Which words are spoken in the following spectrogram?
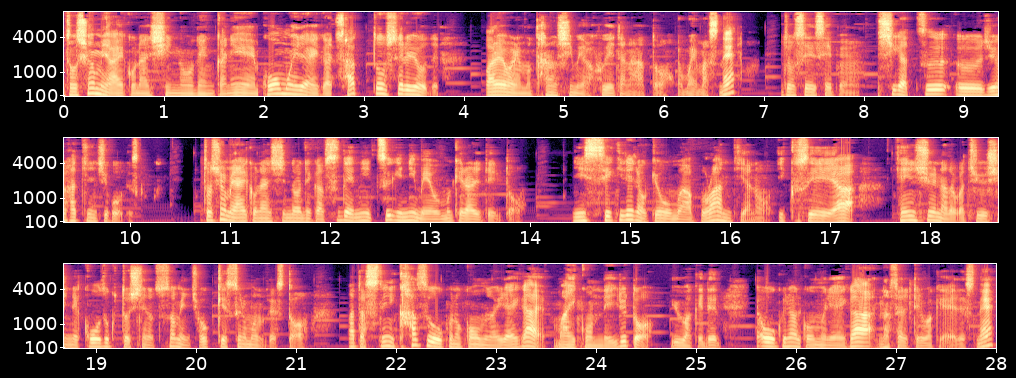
年宮愛子内親王殿下に公務依頼が殺到してるようで、我々も楽しみが増えたなと思いますね。女性セブン、4月18日号ですか。年宮愛子内親王殿下はすでに次に目を向けられていると。日赤での業務はボランティアの育成や研修などが中心で皇族としての務めに直結するものですと。またすでに数多くの公務の依頼が舞い込んでいるというわけで、多くの公務依頼がなされているわけですね。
